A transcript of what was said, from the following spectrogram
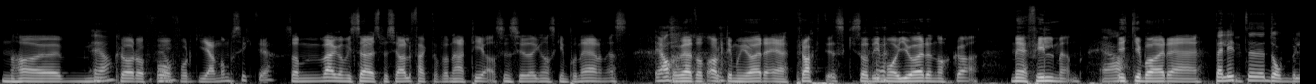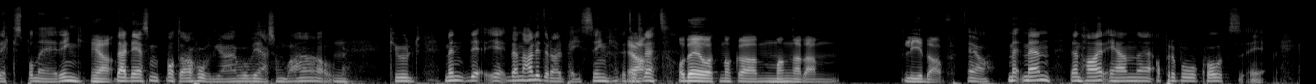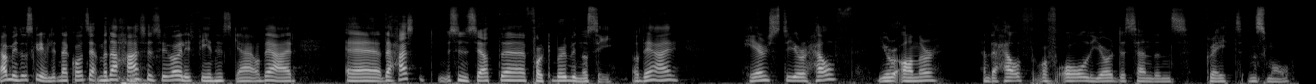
Den har mm, Ja. klarer å få Ja. folk gjennomsiktige. Så hver gang vi ser spesialeffekter fra denne tida, syns vi det er ganske imponerende. Ja. Og vet at alt de må gjøre, er praktisk, så de må gjøre noe med filmen. ja. Ikke bare Det er litt uh, dobbel eksponering. Ja. Det er det som på en måte er hovedgreia, hvor vi er som wow, Mm. kult. Men det, den har litt rar pacing, rett og Ja. slett. Og det er jo noe mange av dem lider av. Ja. Men, men den har en eh, Apropos quotes eh, Jeg har begynt å skrive litt ned quotes, ja, men det her syns vi var litt fin, husker jeg. Og det er eh, Det her syns jeg at eh, folk burde begynne å si. Og det er Here's to your health, your honor, and the health of all your descendants, great and small.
